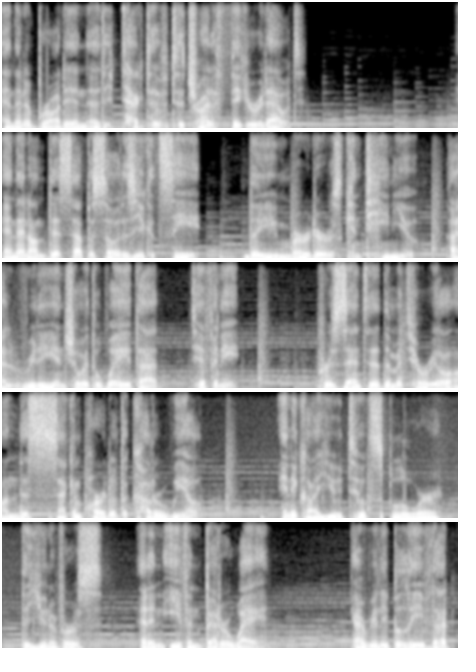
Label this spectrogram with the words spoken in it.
and then it brought in a detective to try to figure it out. And then on this episode, as you could see, the murders continue. I really enjoyed the way that Tiffany presented the material on this second part of the color wheel, and it got you to explore the universe in an even better way. I really believe that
